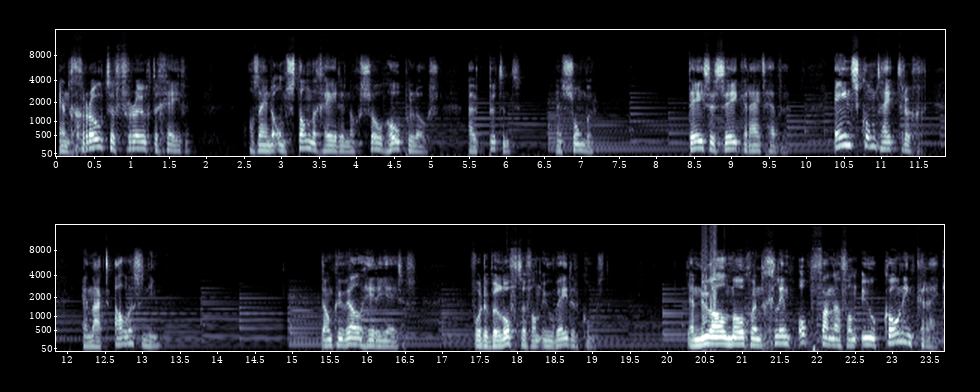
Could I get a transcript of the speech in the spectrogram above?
en grote vreugde geven, al zijn de omstandigheden nog zo hopeloos, uitputtend en somber. Deze zekerheid hebben we. Eens komt Hij terug en maakt alles nieuw. Dank u wel, Heer Jezus, voor de belofte van uw wederkomst. Ja, nu al mogen we een glimp opvangen van uw koninkrijk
